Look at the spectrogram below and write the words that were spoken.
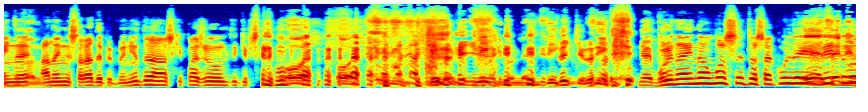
είναι αν είναι 40 επί 50, σκεπάζει όλη την κυψέλη μου. Όχι, όχι. δίκυλο, λέμε. Δίκυλο. ναι, μπορεί να είναι όμως το σακούλι ε, δίκυλο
